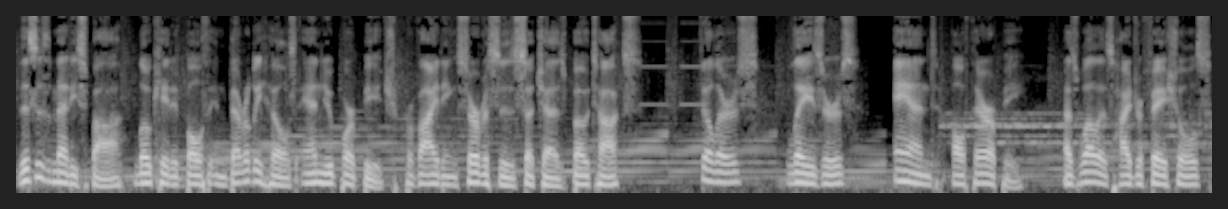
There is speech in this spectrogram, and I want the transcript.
this is Medi Spa, located both in Beverly Hills and Newport Beach, providing services such as Botox, fillers, lasers, and all therapy, as well as hydrofacials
